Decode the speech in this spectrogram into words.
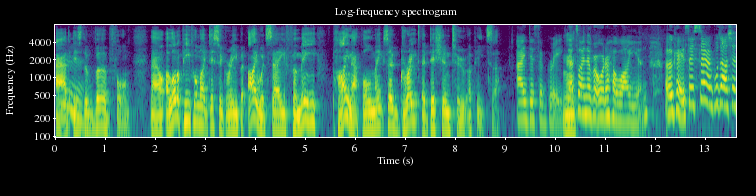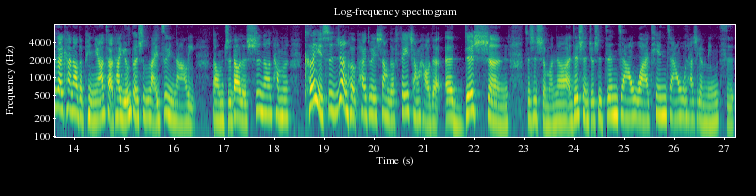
Add is the verb form. Now, a lot of people might disagree, but I would say for me, pineapple makes a great addition to a pizza. I disagree. That's why I never order Hawaiian. OK，所以虽然不知道现在看到的 pinata 它原本是来自于哪里， 但我们知道的是呢，它们可以是任何派对上的非常好的 addition。这是什么呢？addition 就是增加物啊，添加物，它是个名词。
